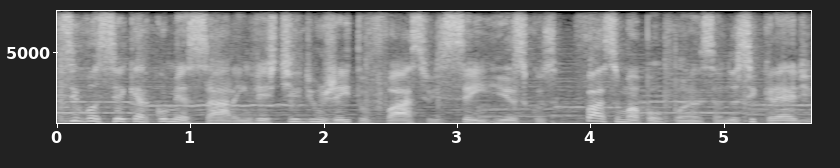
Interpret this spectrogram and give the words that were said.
Se você quer começar a investir de um jeito fácil e sem riscos, faça uma poupança no Sicredi.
